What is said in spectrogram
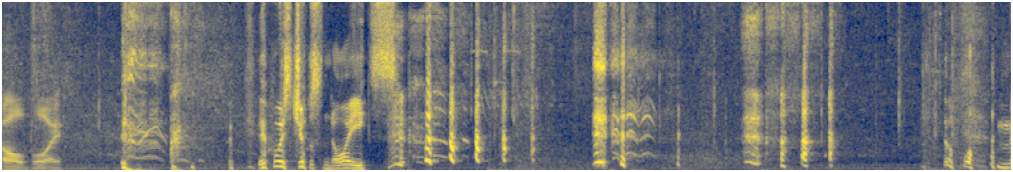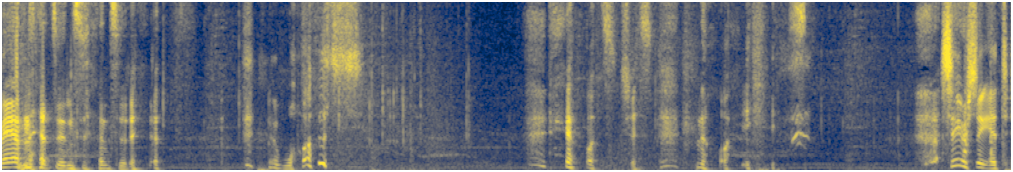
Oh boy. It was just noise. Man, that's insensitive. It was. it was just noise. Seriously, it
